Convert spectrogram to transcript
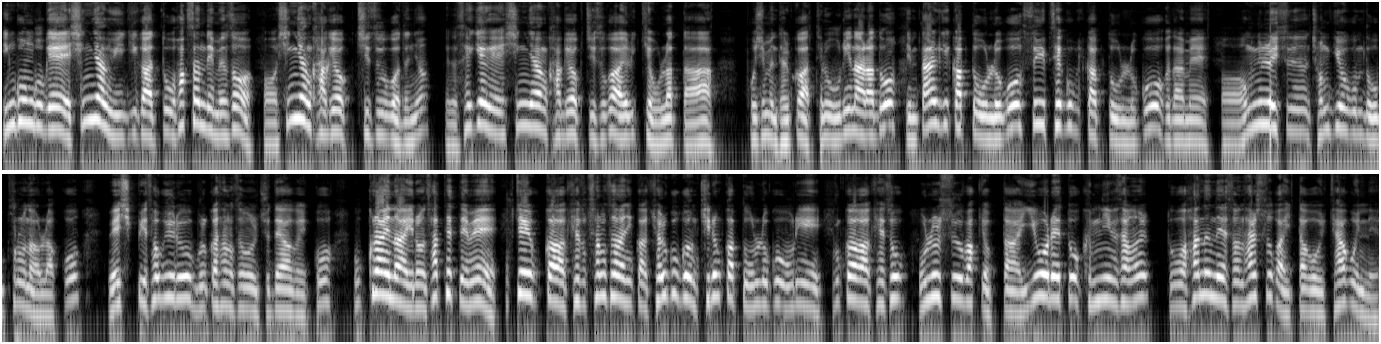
인공국의 식량 위기가 또 확산되면서 어, 식량 가격 지수거든요. 그래서 세계의 식량 가격 지수가 이렇게 올랐다. 보시면 될 것 같아요. 그리고 우리나라도 지금 딸기 값도 오르고 수입 쇠고기 값도 오르고 그다음에 어, 억눌려 있는 전기요금도 5%나 올랐고 외식비, 석유류 물가 상승을 주대하고 있고 우크라이나 이런 사태 때문에 국제 유가가 계속 상승하니까 결국은 기름값도 오르고 우리 물가가 계속 오를 수밖에 없다. 2월에 또 금리 인상을 또 한은에선 할 수가 있다고 이렇게 하고 있네요.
